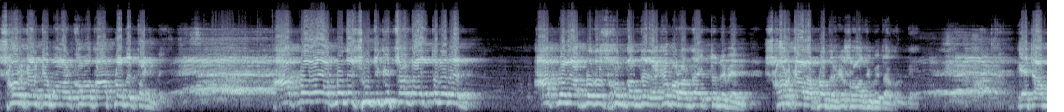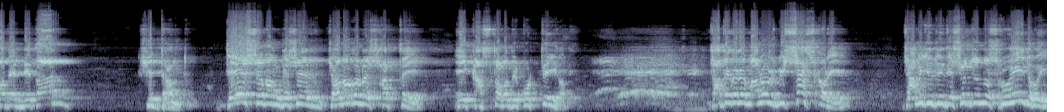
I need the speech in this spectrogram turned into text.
সরকারকে বলার ক্ষমতা আপনাদের থাকবে। আপনারাই আপনাদের সুচিকিৎসার দায়িত্ব নেবেন। আপনারা আপনাদের সন্তানদের লেখাপড়ার দায়িত্ব নেবেন। সরকার আপনাদেরকে সহযোগিতা করবে। এটা আমাদের নেতার সিদ্ধান্ত। দেশ এবং দেশের জনগণের স্বার্থে এই কাজটা আমাদের করতেই হবে। যাতে করে মানুষ বিশ্বাস করে যে আমি যদি দেশের জন্য শহীদ হই,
